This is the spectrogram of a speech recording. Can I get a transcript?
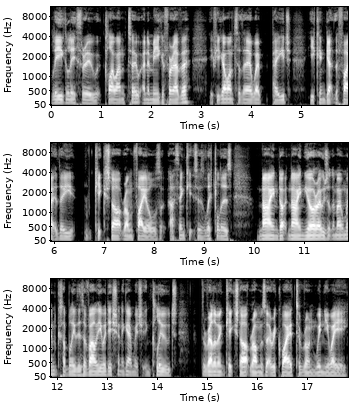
legally through Cloanto and Amiga Forever. If you go onto their web page, you can get the the Kickstart ROM files. I think it's as little as 9.9 euros at the moment because I believe there's a value edition again which includes the relevant Kickstart ROMs that are required to run WinUAE.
